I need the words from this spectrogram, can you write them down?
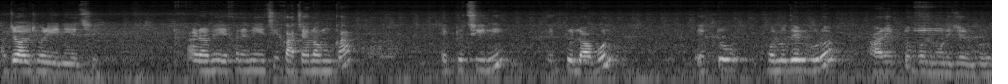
আর জল ঝরিয়ে নিয়েছি। আর আমি এখানে নিয়েছি কাঁচা লঙ্কা, একটু চিনি, একটু লবণ একটু হলুদের গুঁড়ো আর একটু গোলমরিচের গুঁড়ো।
